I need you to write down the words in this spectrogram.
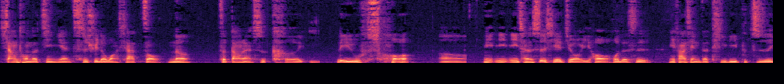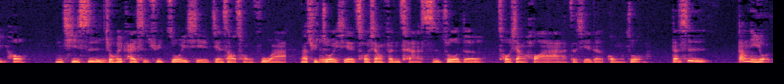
相同的经验持续的往下走呢？这当然是可以。例如说，呃，你你你城市写久以后，或者是你发现你的体力不支以后，你其实就会开始去做一些减少重复啊，那去做一些抽象分层啊、实作的抽象化啊这些的工作嘛。但是当你有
